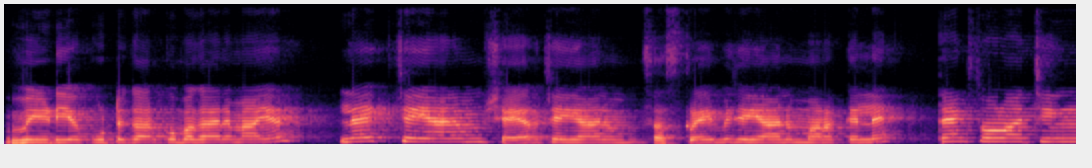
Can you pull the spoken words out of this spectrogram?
വീഡിയോ കൂട്ടുകാർക്ക് ഉപകാരമായ ലൈക്ക് ചെയ്യാനും ഷെയർ ചെയ്യാനും സബ്സ്ക്രൈബ് ചെയ്യാനും മറക്കല്ലേ. താങ്ക്സ് ഫോർ വാച്ചിങ്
